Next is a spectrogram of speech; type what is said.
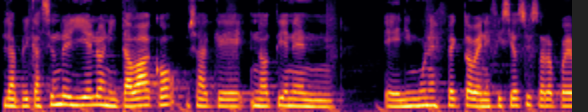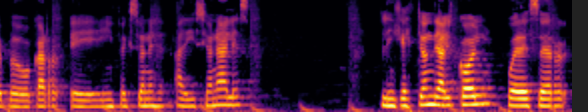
La aplicación de hielo ni tabaco, ya que no tienen eh, ningún efecto beneficioso y solo puede provocar eh, infecciones adicionales. La ingestión de alcohol puede ser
